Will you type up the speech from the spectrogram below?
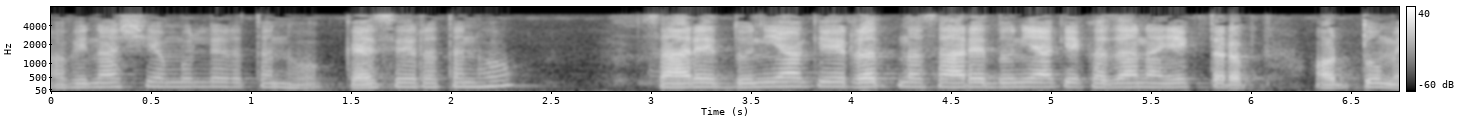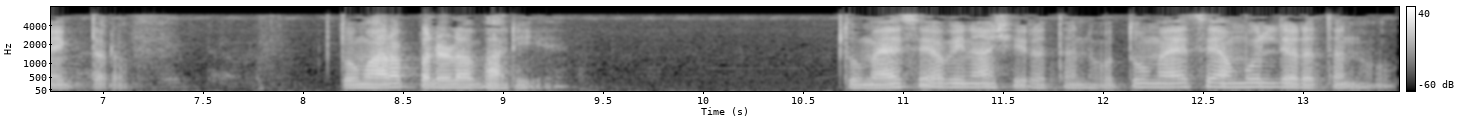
अविनाशी अमूल्य रतन हो। कैसे रतन हो? सारे दुनिया के रत्न, सारे दुनिया के खजाना एक तरफ़ और तुम एक तरफ़। तुम्हारा पलड़ा भारी है। तुम ऐसे अविनाशी रतन हो, तुम ऐसे अमूल्य रतन हो।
